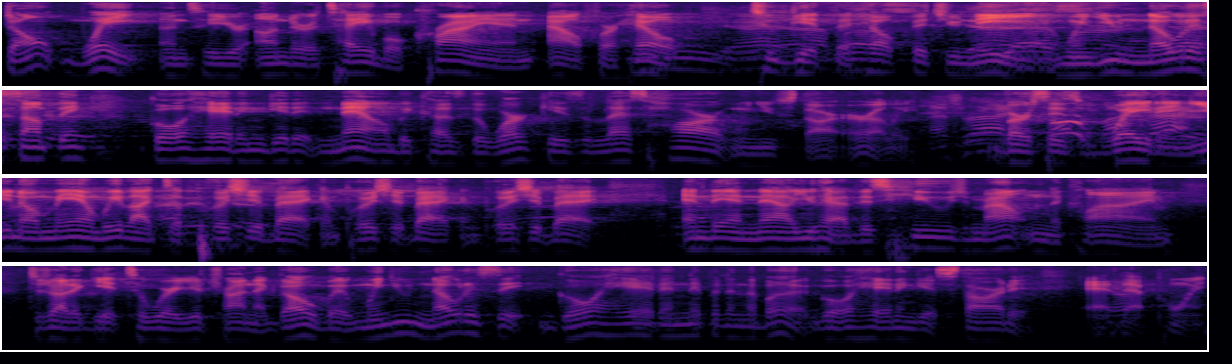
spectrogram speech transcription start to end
don't wait until you're under a table crying out for help to get the help that you need. When you notice something, go ahead and get it now because the work is less hard when you start early versus waiting. You know, man, we like to push it back and push it back and push it back. And then now you have this huge mountain to climb to try to get to where you're trying to go. But when you notice it, go ahead and nip it in the bud. Go ahead and get started at that point.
